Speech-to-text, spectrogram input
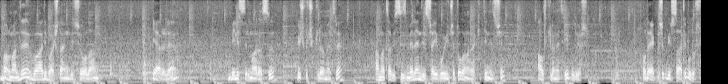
Normalde vadi başlangıcı olan yerle Belisırma arası 3,5 kilometre. Ama tabii siz Melendiz çayı boyunca dolanarak gittiğiniz için 6 kilometreyi buluyor. O da yaklaşık 1 saati bulur.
